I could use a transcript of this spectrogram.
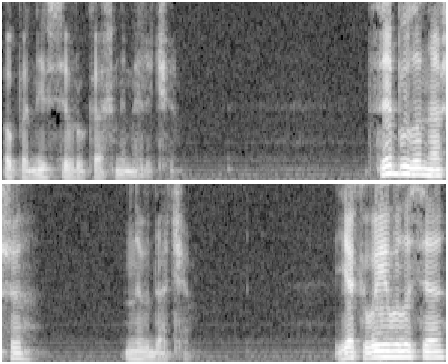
опинився в руках Немирича. Це була наша невдача. Як виявилося,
